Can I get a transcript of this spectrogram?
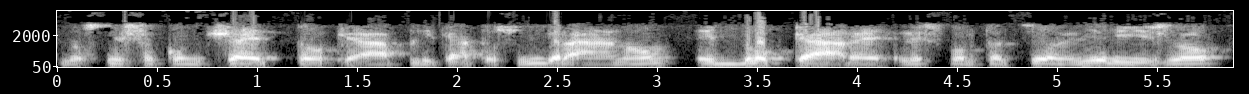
lo stesso concetto che ha applicato sul grano e bloccare l'esportazione di riso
